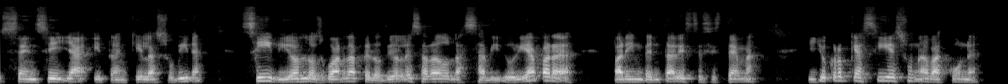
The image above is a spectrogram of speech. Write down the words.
sencilla y tranquila su vida. Sí, Dios los guarda, pero Dios les ha dado la sabiduría para, para inventar este sistema. Y yo creo que así es una vacuna.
